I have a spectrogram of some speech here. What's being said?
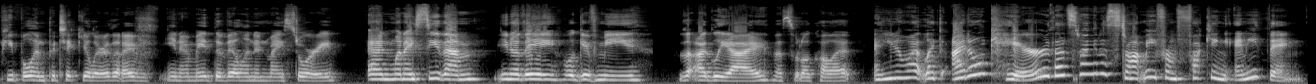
people in particular that I've, you know, made the villain in my story. And when I see them, you know, they will give me the ugly eye. That's what I'll call it. And you know what? Like, I don't care. That's not going to stop me from fucking anything.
